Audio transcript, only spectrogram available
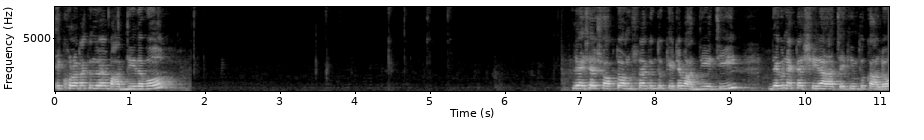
এই খোলাটা কিন্তু বাদ দিয়ে দেবো। লেসের শক্ত অংশটা কিন্তু কেটে বাদ দিয়েছি। দেখুন, একটা শিরা আছে কিন্তু কালো,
